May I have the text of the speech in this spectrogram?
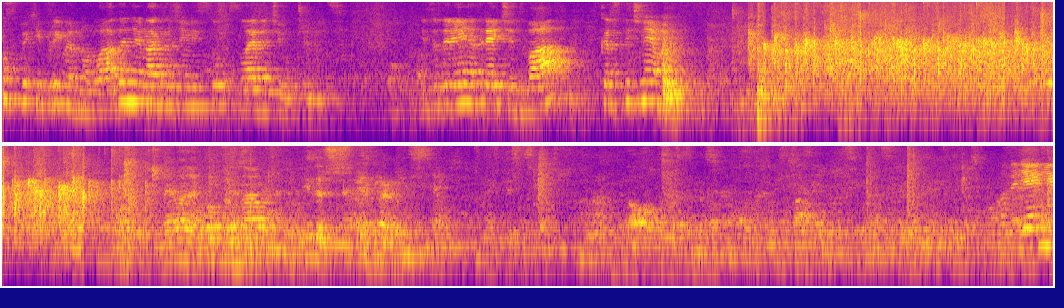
Uspeh i primerno vladanje nagrađeni su sledeći učenici. Iz odeljenja treće dva, Krstić Nemanja. Nema ne, koliko znam, Odeljenje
